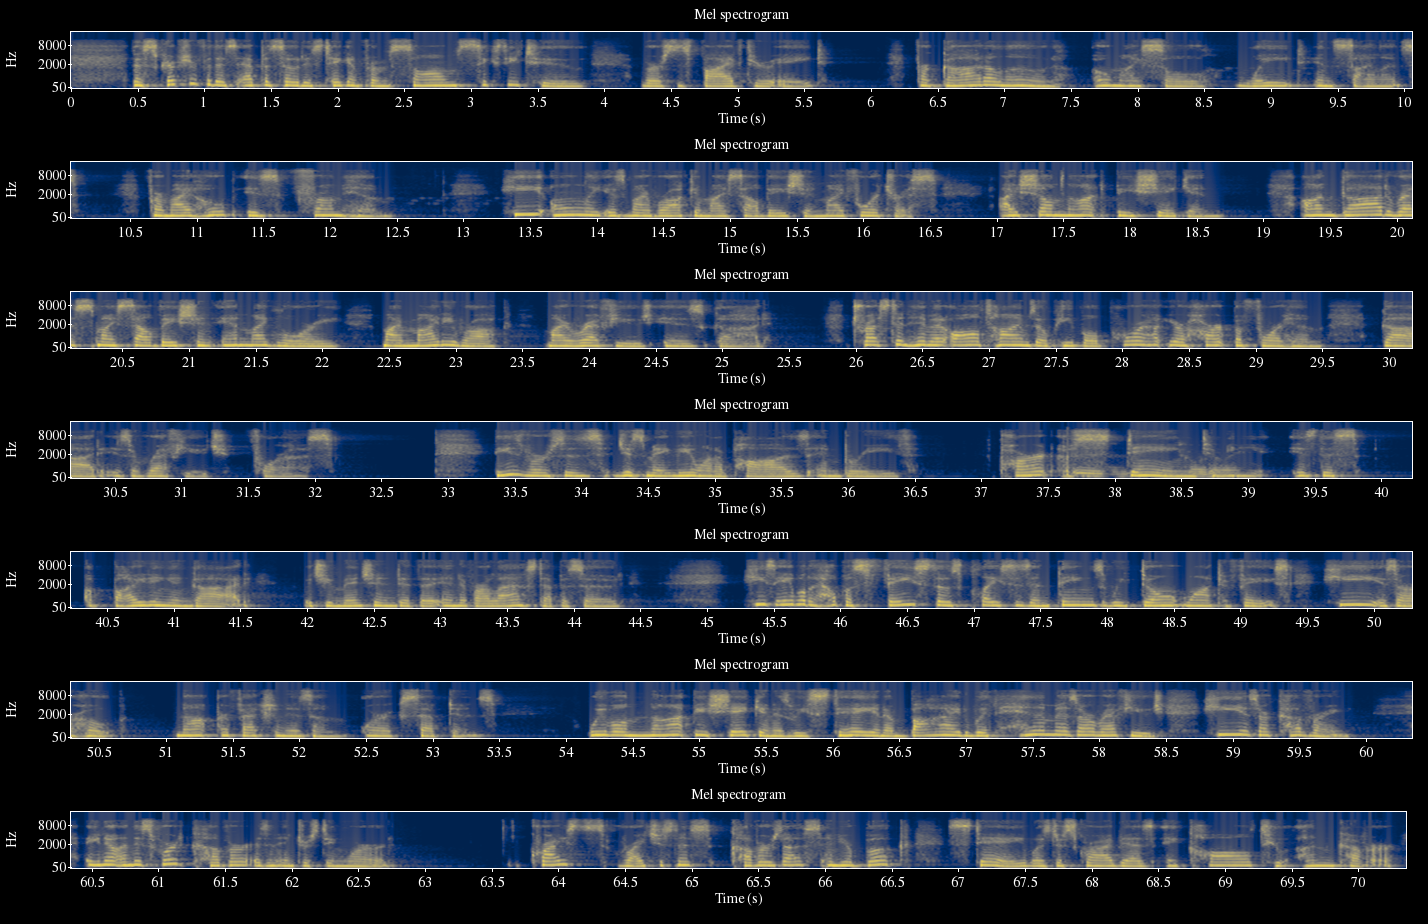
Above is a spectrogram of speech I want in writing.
The scripture for this episode is taken from Psalm 62, verses 5 through 8. For God alone, O my soul, wait in silence for my hope is from him. He only is my rock and my salvation, my fortress. I shall not be shaken. On God rests my salvation and my glory. My mighty rock, my refuge is God. Trust in him at all times, O people. Pour out your heart before him. God is a refuge for us. These verses just make me want to pause and breathe. Part of mm, staying totally. to me is this abiding in God, which you mentioned at the end of our last episode, He's able to help us face those places and things we don't want to face. He is our hope, not perfectionism or acceptance. We will not be shaken as we stay and abide with Him as our refuge. He is our covering. You know, and this word cover is an interesting word. Christ's righteousness covers us, and your book, Stay, was described as a call to uncover.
